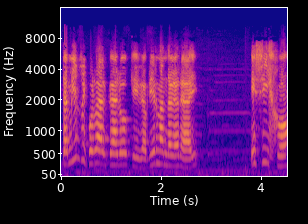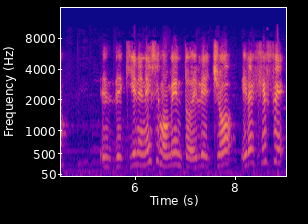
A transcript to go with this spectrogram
también recordar, Caro, que Gabriel Mandagaray es hijo eh, de quien en ese momento del hecho era el jefe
